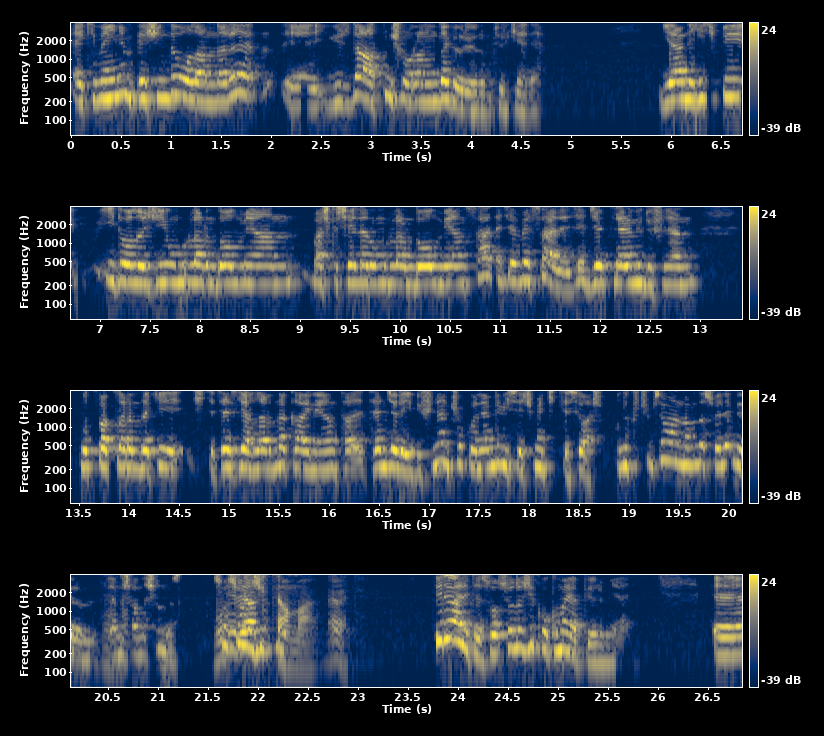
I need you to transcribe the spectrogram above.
ekmeğinin peşinde olanları e, yüzde 60 oranında görüyorum Türkiye'de. Yani hiçbir ideoloji umurlarında olmayan, başka şeyler umurlarında olmayan, sadece ve sadece ceplerini düşünen, mutfaklarındaki işte tezgahlarında kaynayan tencereyi düşünen çok önemli bir seçmen kitlesi var. Bunu küçümseme anlamında söylemiyorum. Hı. Yanlış anlaşılmasın. Bu sosyolojik bir realite ama evet. Bir realite. Sosyolojik okuma yapıyorum yani. Ee,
